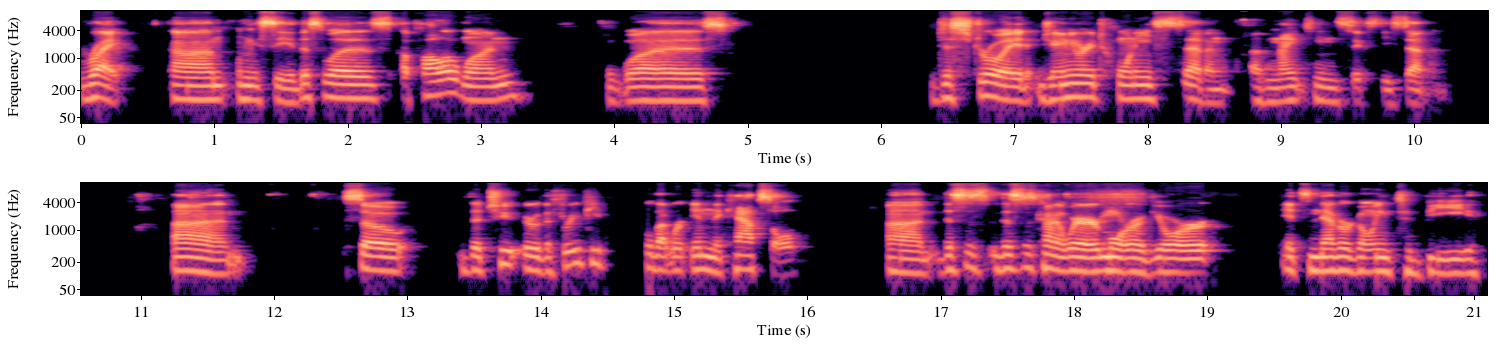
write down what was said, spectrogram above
Right. Um, let me see. This was Apollo 1 was destroyed January 27th of 1967. Um, so the two or the three people that were in the capsule, um, this is this is kind of where more of your it's never going to be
